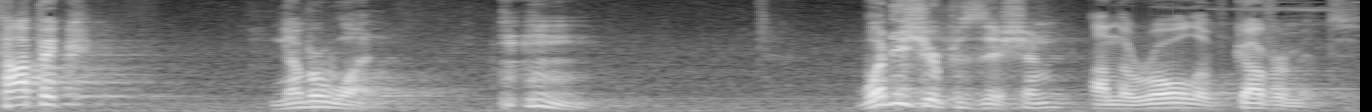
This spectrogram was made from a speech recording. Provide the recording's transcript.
Topic number one. what is your position on the role of government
